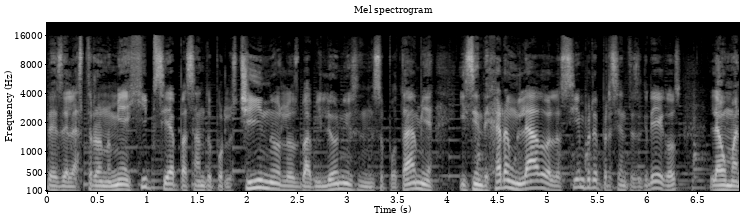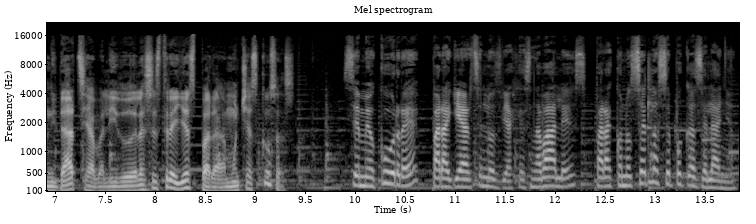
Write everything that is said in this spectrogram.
Desde la astronomía egipcia, pasando por los chinos, los babilonios en Mesopotamia y sin dejar a un lado a los siempre presentes griegos, la humanidad se ha valido de las estrellas para muchas cosas. Se me ocurre para guiarse en los viajes navales, para conocer las épocas del año,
